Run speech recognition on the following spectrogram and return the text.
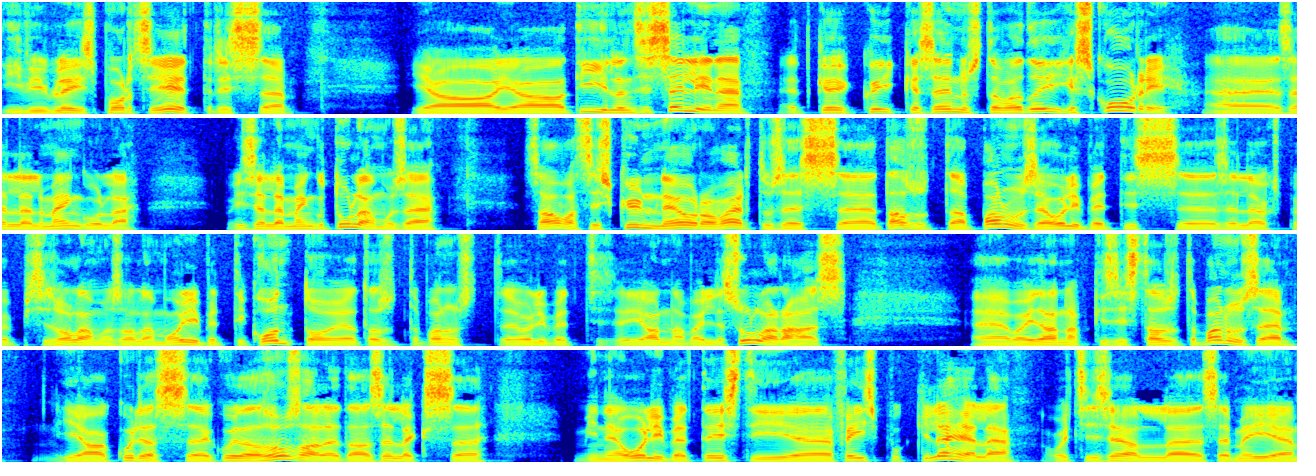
TV Play Sportsi eetrisse. Ja, ja diil on siis selline, et kõik, kes ennustavad õige skoori sellele mängule või selle mängu tulemuse, saavad siis kümne euro väärtuses äh, tasuta panuse Olipetis, äh, selle jaoks peab siis olemas olema Olipeti konto ja tasuta panust Olipet siis ei anna välja sularahas, äh, vaid annabki siis tasuta panuse. Ja kuidas, kuidas osaleda, selleks mine Olipet Eesti Facebooki lehele, otsi seal see meie,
